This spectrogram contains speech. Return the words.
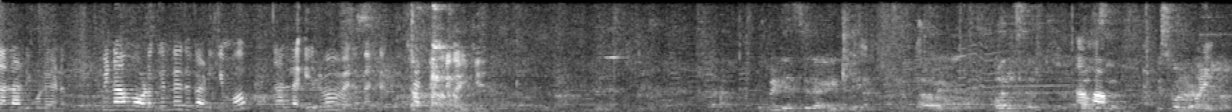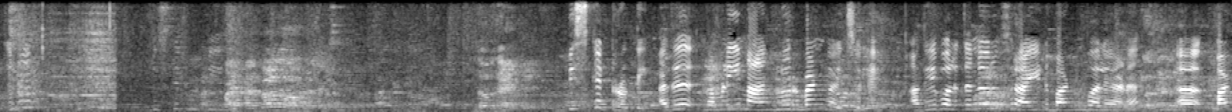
നല്ല അടിപൊളിയാണ്. പിന്നെ ആ മുളകിന്റെ ഇത് കടിക്കുമ്പോൾ നല്ല എരിവും വരുന്നുണ്ട്. ബിസ്കറ്റ് ബിസ്ക്കറ്റ് റൊട്ടി. അത് നമ്മൾ ഈ മാംഗ്ലൂർ ബൺ കഴിച്ചില്ലേ? അതേപോലെ തന്നെ ഒരു ഫ്രൈഡ് ബൺ പോലെയാണ്. ബൺ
